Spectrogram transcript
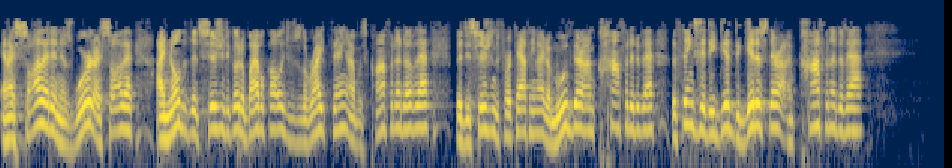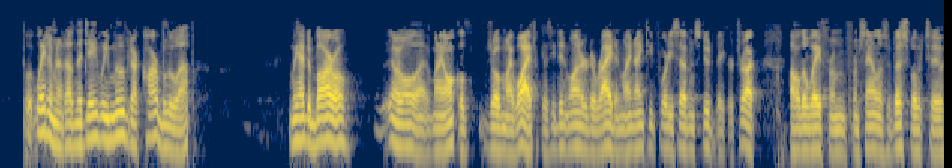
And I saw that in His Word. I saw that. I know that the decision to go to Bible college was the right thing. I was confident of that. The decision for Kathy and I to move there, I'm confident of that. The things that He did to get us there, I'm confident of that. But wait a minute. On the day we moved, our car blew up. We had to borrow. You know, uh, my uncle drove my wife because he didn't want her to ride in my 1947 Studebaker truck all the way from, from San Luis Obispo to,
